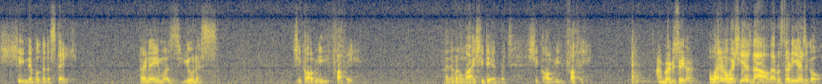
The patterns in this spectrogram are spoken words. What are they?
She nibbled at a steak. Her name was Eunice. She called me Fuffy. I don't know why she did, but she called me Fuffy. I'm going to see her. Oh, I don't know where she is now. That was 30 years ago.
